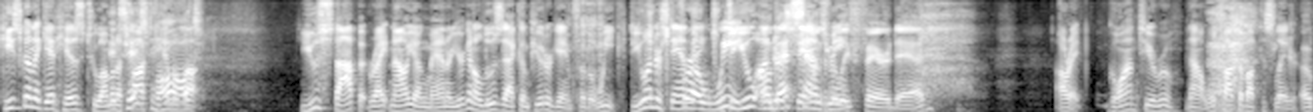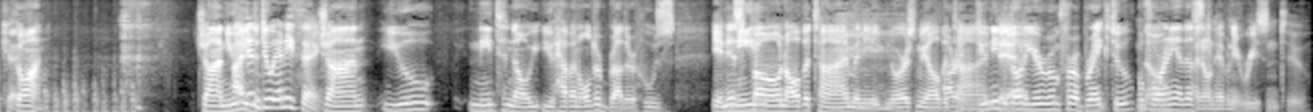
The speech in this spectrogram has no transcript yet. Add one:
He's going to get his too. I'm going to talk to him about. You stop it right now, young man, or you're going to lose that computer game for the week. Do you understand For me? a week. Do you oh, that sounds me? really fair, Dad. All right, go on to your room. Now we'll talk about this later. Okay. Go on. John, you I need didn't to, do anything. John, you need to know you have an older brother who's in his need- phone all the time, and he ignores me all the All right. time. Do you need to go to your room for a break too before No, any of this? I don't have any reason to.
